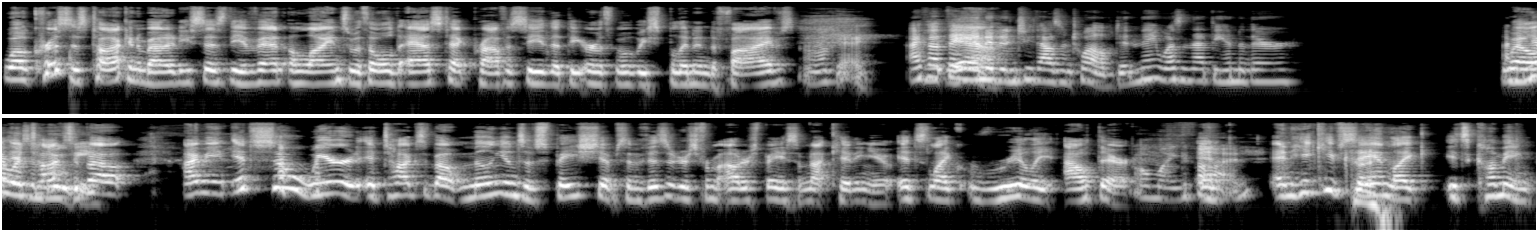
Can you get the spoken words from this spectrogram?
Well, Chris is talking about it. He says the event aligns with old Aztec prophecy that the earth will be split into fives. Okay, I thought they Yeah. ended in 2012, didn't they? Wasn't that the end of their? I mean, well, there was it a talks movie. about. I mean, it's so weird. It talks about millions of spaceships and visitors from outer space. I'm not kidding you. It's like really out there. Oh my god! And he keeps saying like it's coming.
